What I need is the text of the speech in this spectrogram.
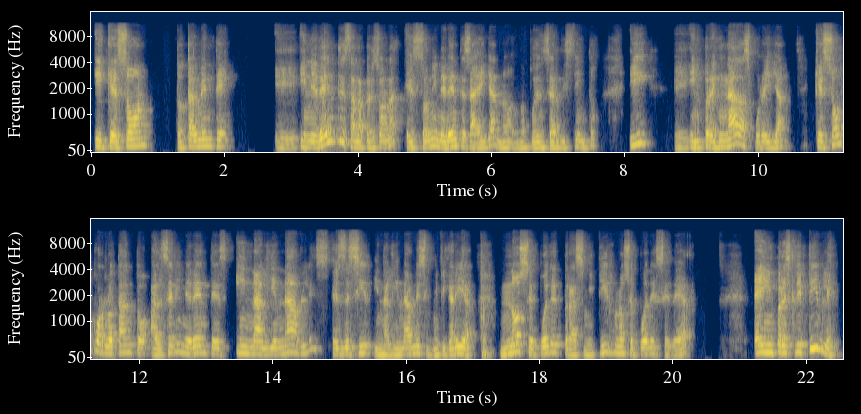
y que son totalmente eh, inherentes a la persona, son inherentes a ella, no, no pueden ser distintos, y eh, impregnadas por ella, que son por lo tanto, al ser inherentes, inalienables, es decir, inalienable significaría no se puede transmitir, no se puede ceder, e imprescriptible,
